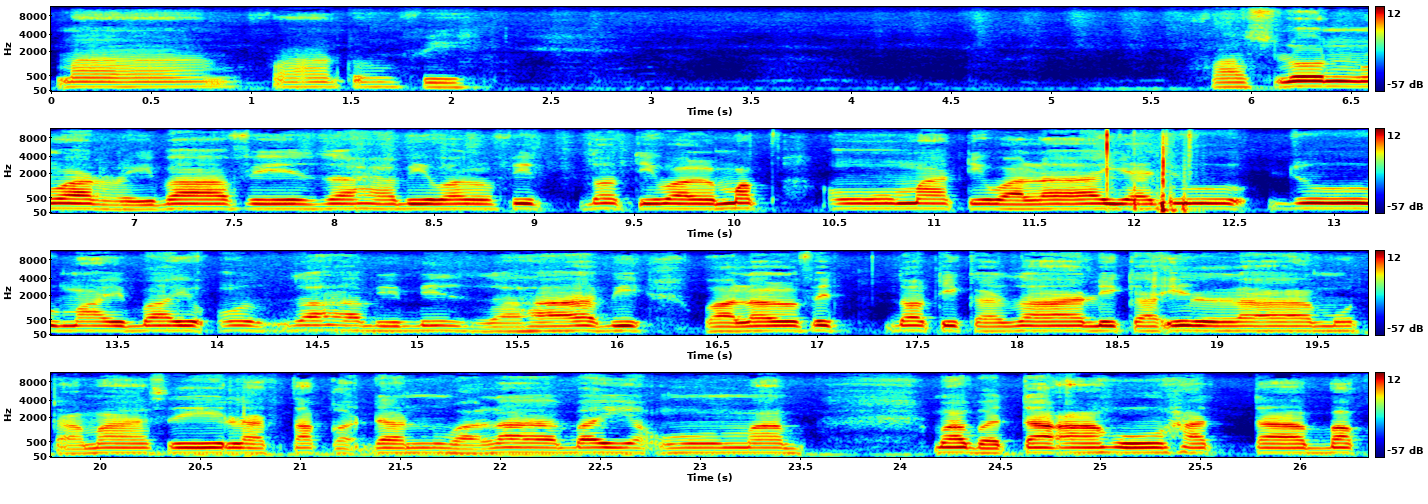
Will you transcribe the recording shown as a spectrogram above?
manfaatun fi faslun war riba fi zahabi wal fiddati wal mat'umati wala yajuju may bai'u zahabi biz zahabi. Walal fiddati doti kadzalika illa mutamasila taqdan wala bai'u mab hatta baq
